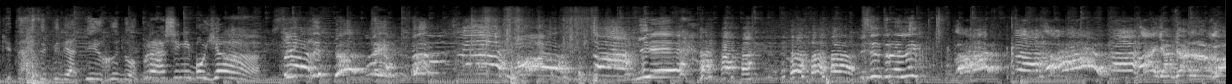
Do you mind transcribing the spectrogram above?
Κοιτάξτε, παιδιά, τι έχω εδώ. Πράσινη μπογιά. Τι! Α! Τι! Α! Α! Α! Είστε τρελή! Α! Α! Α! Για ποιο λόγο!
